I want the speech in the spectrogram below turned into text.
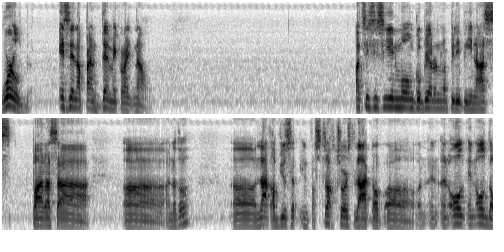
world is in a pandemic right now. At sisisihin mo ang gobyerno ng Pilipinas para sa uh, ano to? Uh, lack of use of infrastructures, lack of uh, and, and all and all the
